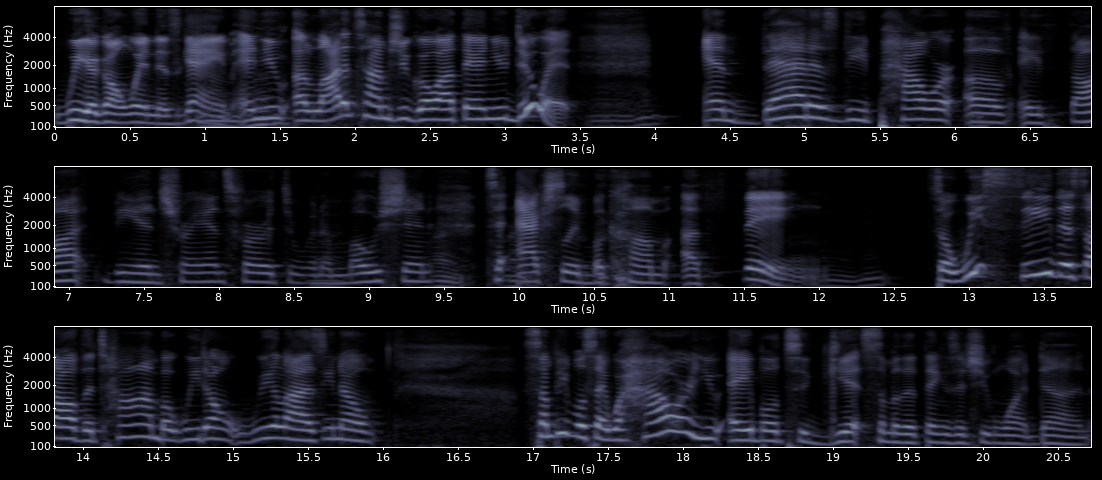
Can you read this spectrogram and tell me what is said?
We are gonna win this game. And mm-hmm. you a lot of times you go out there and you do it. Mm-hmm. And that is the power of a thought being transferred through an emotion to actually become a thing. Mm-hmm. So we see this all the time, but we don't realize, you know, some people say, well, how are you able to get some of the things that you want done?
